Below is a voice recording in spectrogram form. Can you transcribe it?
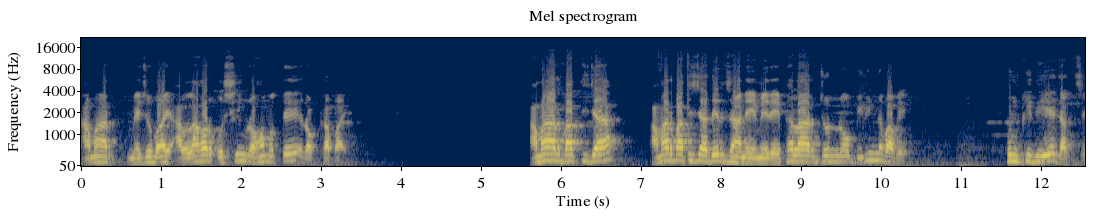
আমার মেজবাই আল্লাহর অসীম রহমতে রক্ষা পায়। আমার বাতিজা, আমার বাতিজাদের জানে মেরে ফেলার জন্য বিভিন্নভাবে হুমকি দিয়ে যাচ্ছে।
